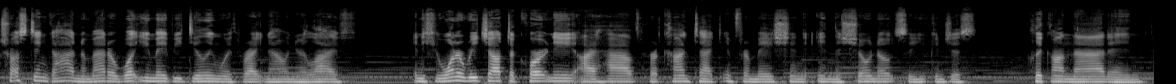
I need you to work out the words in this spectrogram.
trusting god no matter what you may be dealing with right now in your life and if you want to reach out to courtney i have her contact information in the show notes so you can just click on that and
